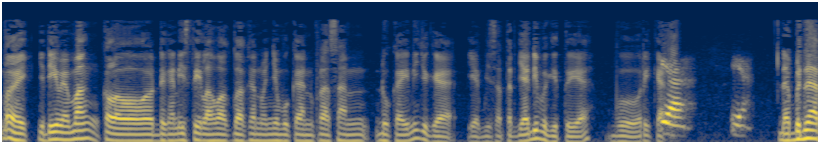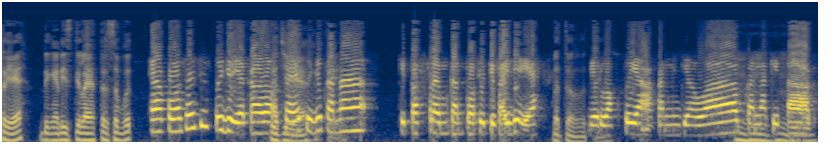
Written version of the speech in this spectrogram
Baik, jadi memang kalau dengan istilah waktu akan menyembuhkan perasaan duka ini juga ya bisa terjadi begitu ya, Bu Rika? Iya, iya. Dan benar ya dengan istilah tersebut? Ya, kalau saya sih setuju ya. Kalau setuju saya ya? setuju karena kita framekan positif aja ya. Betul. betul. Biar waktu yang akan menjawab hmm, karena kita hmm.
